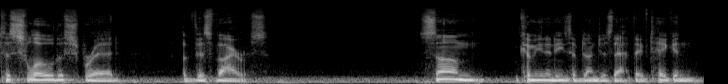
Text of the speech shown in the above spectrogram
to slow the spread of this virus. Some communities have done just that. They've taken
